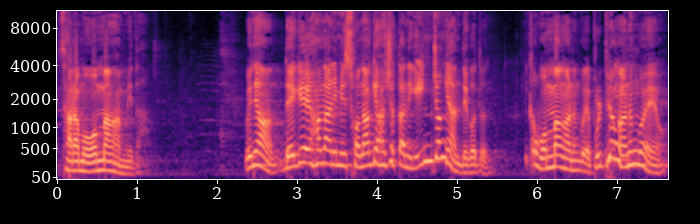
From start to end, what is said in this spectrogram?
사람은 원망합니다. 왜냐? 내게 하나님이 선하게 하셨다는 게 인정이 안 되거든. 그러니까 원망하는 거예요. 불평하는 거예요.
